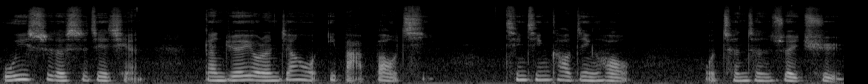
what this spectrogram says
无意识的世界前，感觉有人将我一把抱起，轻轻靠近后，我沉沉睡去。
